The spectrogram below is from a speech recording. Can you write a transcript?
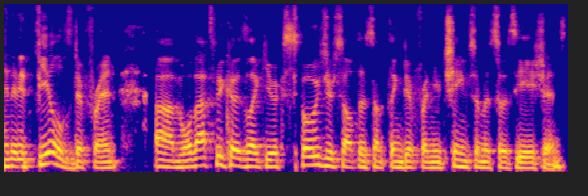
and it feels different um, well that's because like you expose yourself to something different you change some associations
